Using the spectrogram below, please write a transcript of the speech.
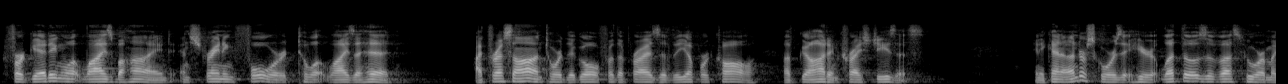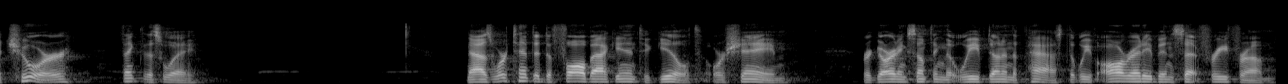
forgetting what lies behind and straining forward to what lies ahead. I press on toward the goal for the prize of the upward call of God in Christ Jesus. And he kind of underscores it here. Let those of us who are mature think this way. Now, as we're tempted to fall back into guilt or shame regarding something that we've done in the past that we've already been set free from,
